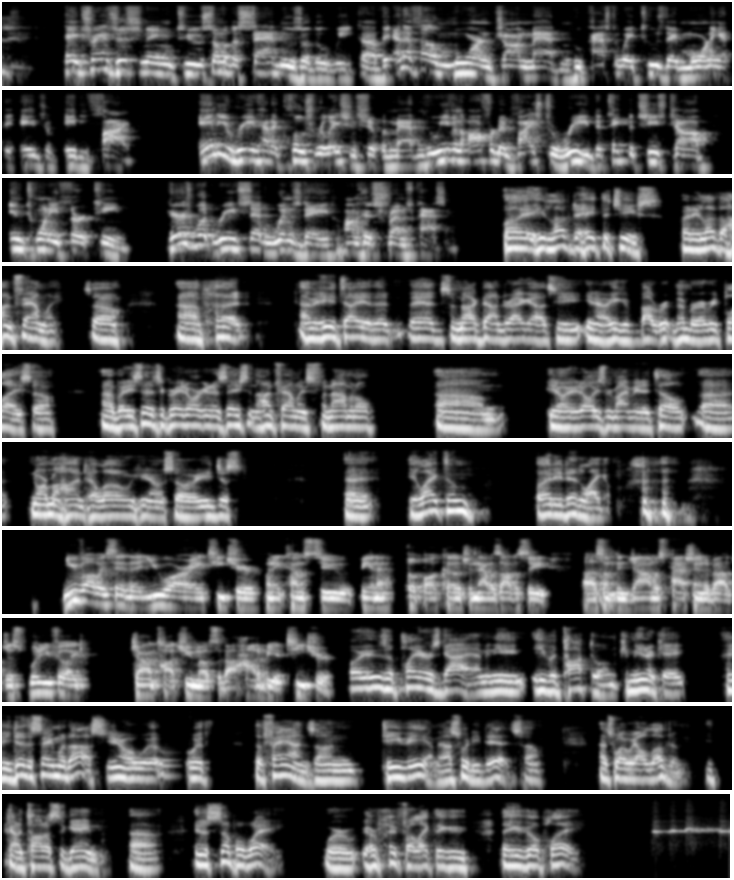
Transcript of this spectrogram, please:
Hey, transitioning to some of the sad news of the week. Uh, the NFL mourned John Madden, who passed away Tuesday morning at the age of 85. Andy Reid had a close relationship with Madden, who even offered advice to Reid to take the Chiefs job in 2013. Here's what Reid said Wednesday on his friend's passing. Well, he loved to hate the Chiefs, but he loved the Hunt family. So, uh, but I mean, he'd tell you that they had some knockdown dragouts. He, you know, he could about remember every play. So, uh, but he said it's a great organization. The Hunt family is phenomenal. Um, you know, he'd always remind me to tell uh, Norma Hunt hello. You know, so he just uh, he liked him, but he didn't like him. you've always said that you are a teacher when it comes to being a football coach, and that was obviously uh, something John was passionate about. Just what do you feel like John taught you most about how to be a teacher? Well, he was a player's guy. I mean, he he would talk to him, communicate, and he did the same with us. You know, with, with the fans on TV. I mean, that's what he did. So that's why we all loved him. He kind of taught us the game uh, in a simple way, where everybody felt like they could they could go play.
